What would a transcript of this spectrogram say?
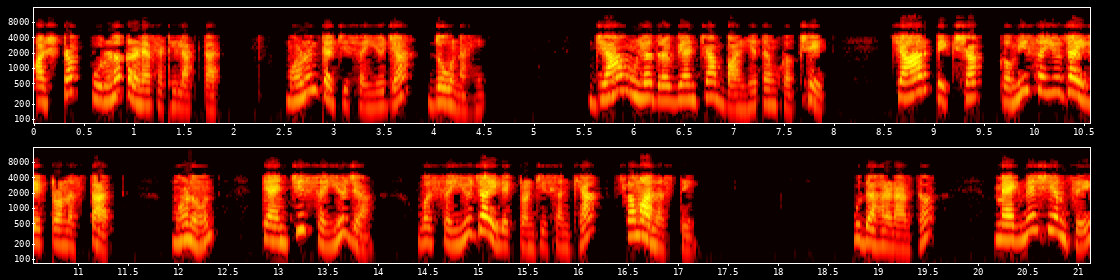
अष्टक पूर्ण करण्यासाठी लागतात. म्हणून त्याची संयुजा दोन आहे. ज्या मूलद्रव्यांच्या बाह्यतम कक्षेत चारपेक्षा कमी संयुजा इलेक्ट्रॉन असतात म्हणून त्यांची संयुजा व संयुजा इलेक्ट्रॉनची संख्या समान असते. उदाहरणार्थ मॅग्नेशियमचे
